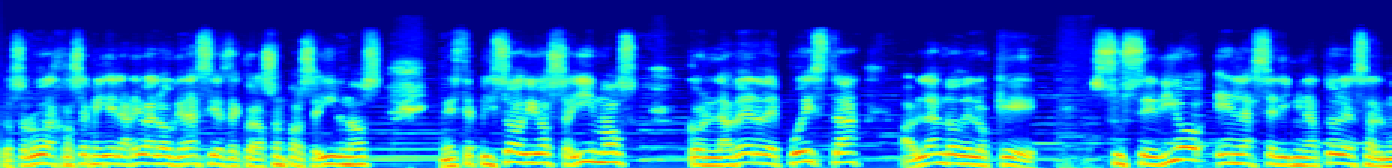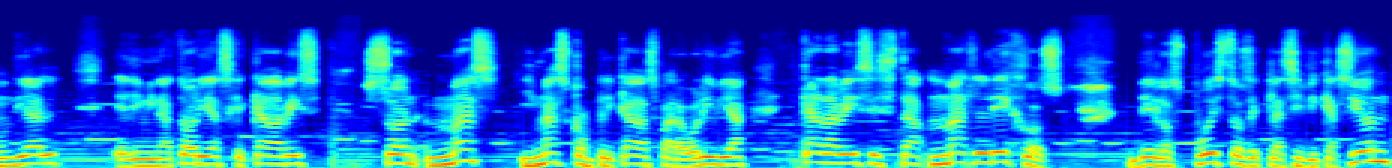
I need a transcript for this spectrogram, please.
Los saluda José Miguel Arevalo, gracias de corazón por seguirnos. En este episodio seguimos con la verde puesta, hablando de lo que sucedió en las eliminatorias al Mundial, eliminatorias que cada vez son más y más complicadas para Bolivia, cada vez está más lejos de los puestos de clasificación,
